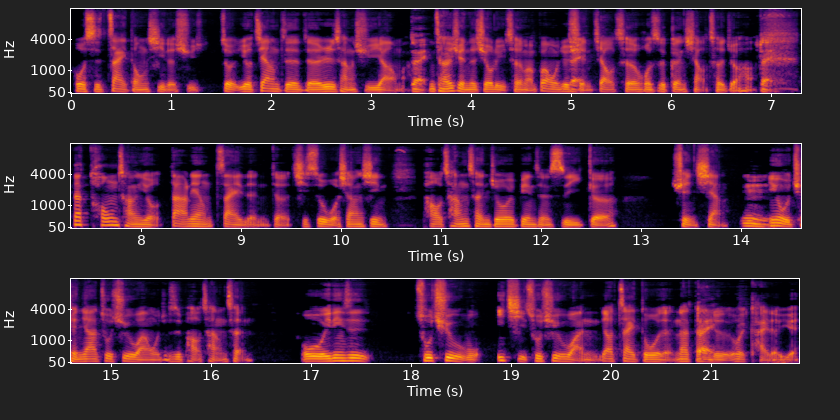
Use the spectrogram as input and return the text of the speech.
或是载东西的需就有这样子的日常需要嘛？对，你才会选择修理车嘛，不然我就选轿车或是更小车就好。对，那通常有大量载人的，其实我相信跑长城就会变成是一个选项。嗯，因为我全家出去玩，我就是跑长城，我一定是出去我一起出去玩，要载多人，那当然就会开得远。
